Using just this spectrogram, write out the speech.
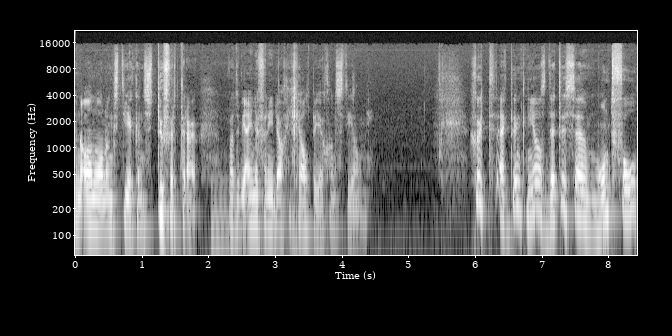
in aanhalingstekens toevertrou wat op die einde van die dag die geld by jou gaan steel nie. Goed, ek dink Niels, dit is 'n mondvol.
